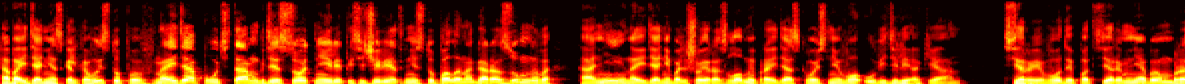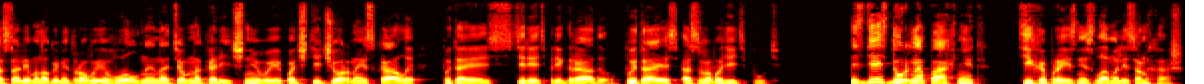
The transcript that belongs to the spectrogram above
Обойдя несколько выступов, найдя путь там, где сотни или тысячи лет не ступала нога разумного, они, найдя небольшой разлом и пройдя сквозь него, увидели океан. Серые воды под серым небом бросали многометровые волны на темно-коричневые, почти черные скалы, пытаясь стереть преграду, пытаясь освободить путь. «Здесь дурно пахнет», — тихо произнесла Малисанхаш.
